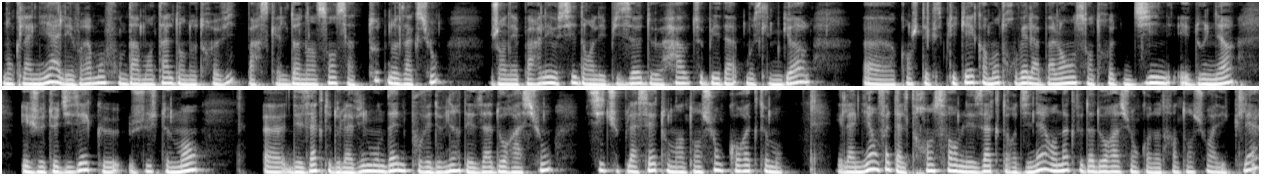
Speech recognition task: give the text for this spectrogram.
Donc la niya, elle est vraiment fondamentale dans notre vie parce qu'elle donne un sens à toutes nos actions. J'en ai parlé aussi dans l'épisode How to be that Muslim girl, euh, quand je t'expliquais comment trouver la balance entre din et dunya. Et je te disais que justement, euh, des actes de la vie mondaine pouvaient devenir des adorations si tu plaçais ton intention correctement. Et la nia, en fait, elle transforme les actes ordinaires en actes d'adoration. Quand notre intention, elle est claire,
